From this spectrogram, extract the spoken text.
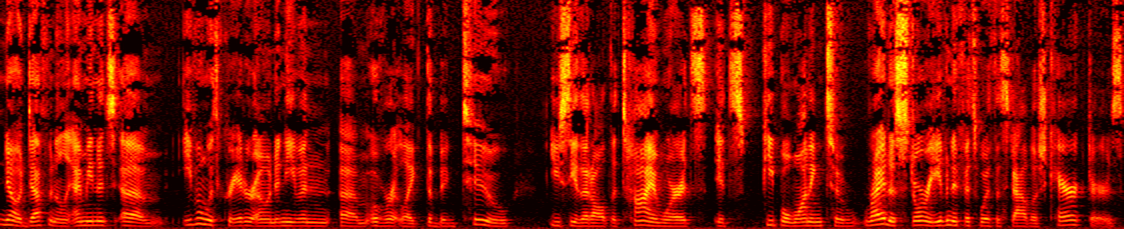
No, definitely. I mean, it's um, even with creator owned, and even um, over at like the big two, you see that all the time, where it's it's people wanting to write a story, even if it's with established characters,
